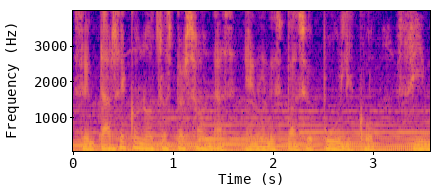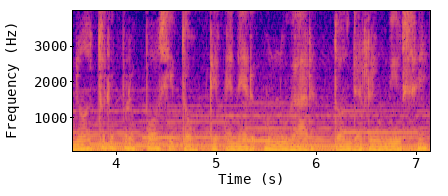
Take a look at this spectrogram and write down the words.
Sentarse con otras personas en un espacio público sin otro propósito que tener un lugar donde reunirse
